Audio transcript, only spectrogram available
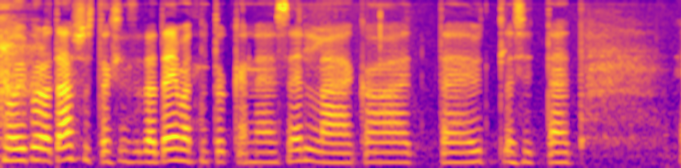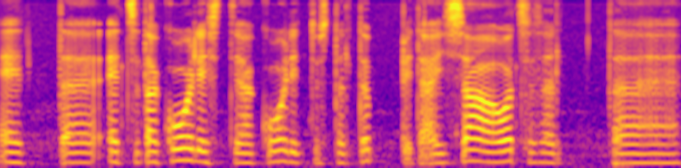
ma võib-olla täpsustaksin seda teemat natukene sellega, et te ütlesite, et et, et seda koolist ja koolitustelt õppida ei saa otseselt äh,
